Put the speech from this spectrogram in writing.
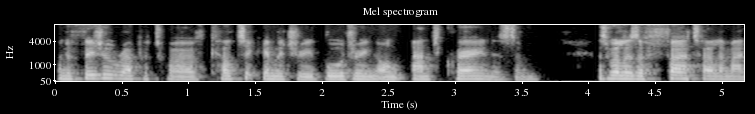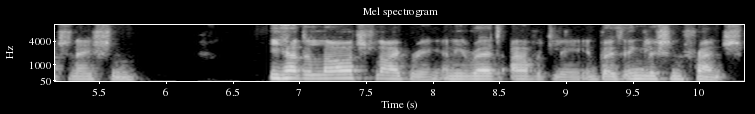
and a visual repertoire of Celtic imagery bordering on antiquarianism, as well as a fertile imagination. He had a large library and he read avidly in both English and French.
